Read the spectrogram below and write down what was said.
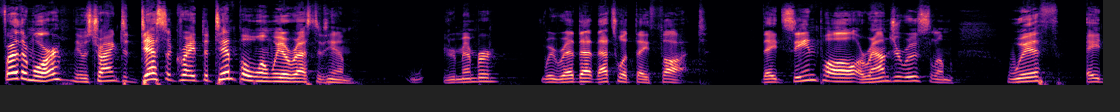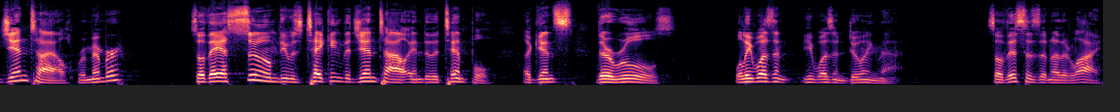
Furthermore, he was trying to desecrate the temple when we arrested him. Remember? We read that. That's what they thought. They'd seen Paul around Jerusalem with a Gentile, remember? So they assumed he was taking the Gentile into the temple against their rules. Well, he wasn't he wasn't doing that. So this is another lie.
